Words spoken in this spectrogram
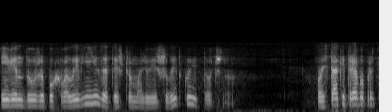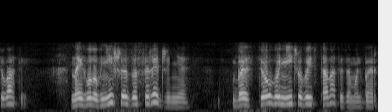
і він дуже похвалив її за те, що малює швидко і точно. Ось так і треба працювати. Найголовніше зосередження. Без цього нічого й ставати за Мольберт,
